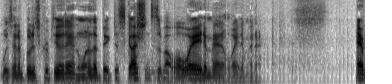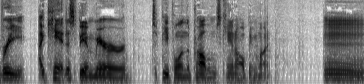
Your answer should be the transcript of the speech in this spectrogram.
was in a Buddhist group the other day, and one of the big discussions is about, well, wait a minute, wait a minute. Every I can't just be a mirror to people, and the problems can't all be mine. Mm.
